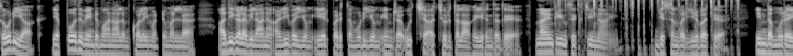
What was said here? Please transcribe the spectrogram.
சோடியாக் எப்போது வேண்டுமானாலும் கொலை மட்டுமல்ல அதிகளவிலான அழிவையும் ஏற்படுத்த முடியும் என்ற உச்ச அச்சுறுத்தலாக இருந்தது. நைன்டீன் சிக்ஸ்டி நைன் டிசம்பர் இருபது. இந்த முறை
